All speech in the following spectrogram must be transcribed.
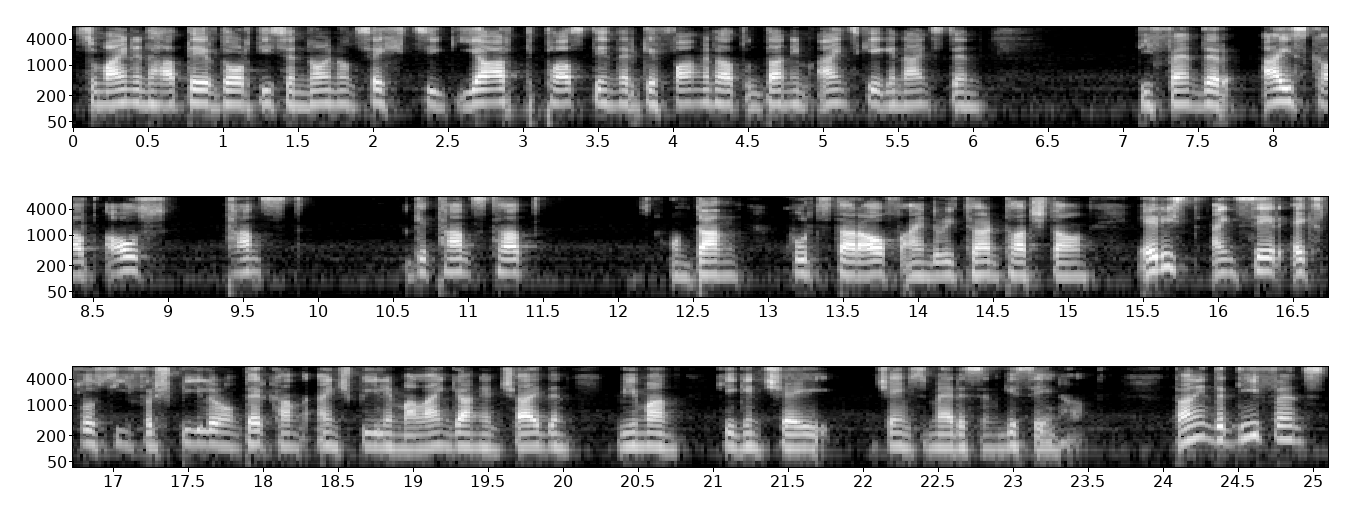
Zum einen hat er dort diesen 69 Yard Pass, den er gefangen hat und dann im 1 gegen 1 den Defender eiskalt austanzt, getanzt hat und dann kurz darauf ein Return Touchdown. Er ist ein sehr explosiver Spieler und der kann ein Spiel im Alleingang entscheiden, wie man gegen Jay, James Madison gesehen hat. Dann in der Defense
